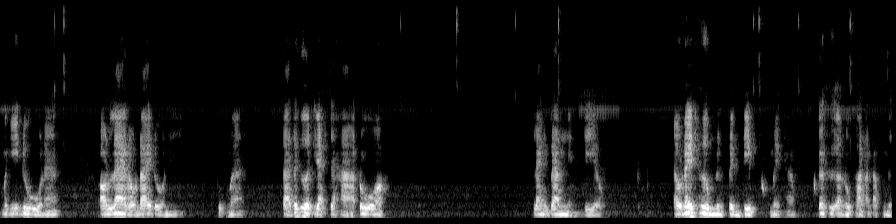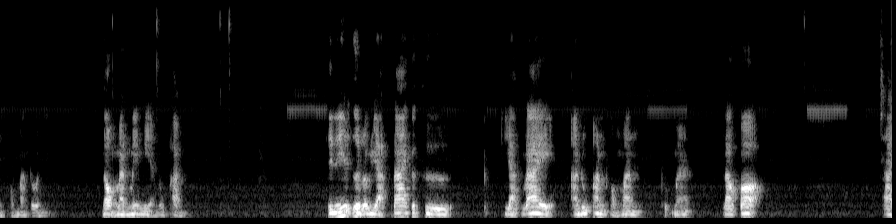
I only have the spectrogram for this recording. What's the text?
เมื่อกี้ดูนะตอนแรกเราได้ตัวนี้ ถูกไหมแต่ถ้าเกิดอยากจะหาตัว แรงดันอย่างเดียว เราได้เทอมหนึ่งเป็นดิฟถูกไหมครับ ก็คืออนุพันธ์อันดับหนึ่งของมันตัวนี้ นอกนั้นไม่มีอนุพันธ์ ทีนี้ถ้าเกิดเราอยากได้ก็คือ อยากได้อนุพันธ์ของมัน ถูกไหมเราก็ใช้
